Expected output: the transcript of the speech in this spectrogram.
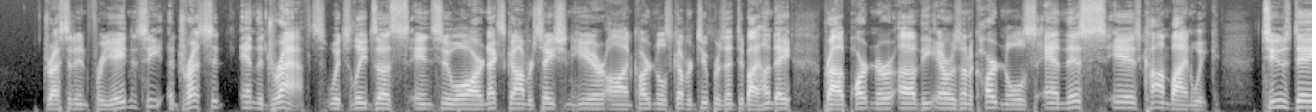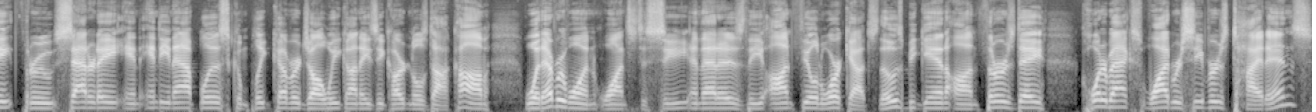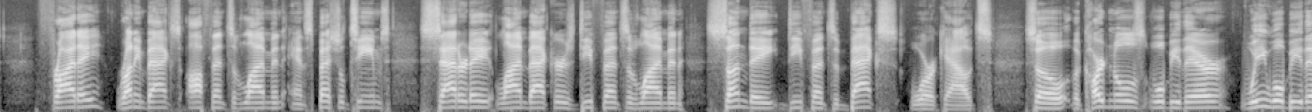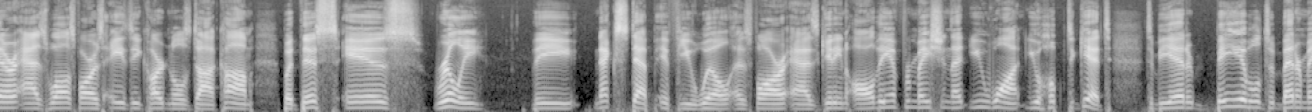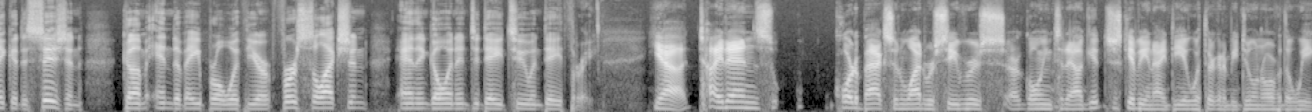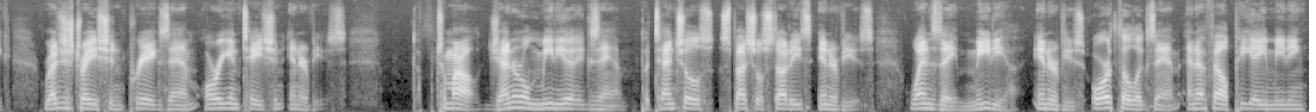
Address it in free agency, address it in the drafts, which leads us into our next conversation here on Cardinals Cover 2, presented by Hyundai, proud partner of the Arizona Cardinals. And this is Combine Week. Tuesday through Saturday in Indianapolis. Complete coverage all week on azcardinals.com. What everyone wants to see, and that is the on field workouts. Those begin on Thursday. Quarterbacks, wide receivers, tight ends. Friday, running backs, offensive linemen, and special teams. Saturday, linebackers, defensive linemen. Sunday, defensive backs workouts. So the Cardinals will be there. We will be there as well as far as azcardinals.com. But this is really the next step, if you will, as far as getting all the information that you want, you hope to get to be able, be able to better make a decision come end of April with your first selection and then going into day two and day three. Yeah, tight ends quarterbacks and wide receivers are going today. I'll get, just give you an idea what they're going to be doing over the week. Registration, pre-exam, orientation, interviews. Tomorrow, general media exam, potentials, special studies, interviews. Wednesday, media, interviews, ortho exam, NFL PA meeting.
